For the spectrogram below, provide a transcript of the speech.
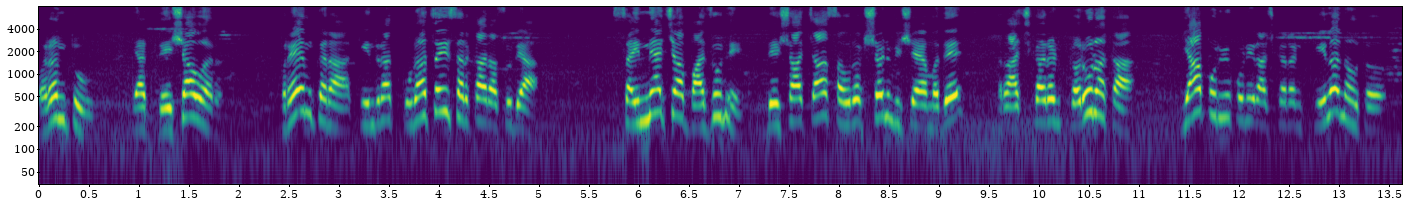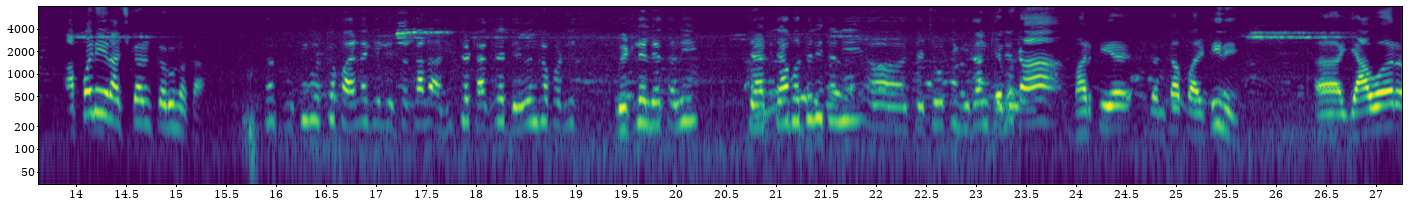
परंतु या देशावर प्रेम करा केंद्रात कुणाचंही सरकार असू द्या. सैन्याच्या बाजूने देशाच्या संरक्षण विषयामध्ये राजकारण करू नका. यापूर्वी कोणी राजकारण केलं नव्हतं. आपणही राजकारण करू नका. तर दुसरी गोष्ट पाहायला गेली तर काल आदित्य ठाकरे देवेंद्र फडणवीस भेटलेले आहेत आणि त्या त्याबद्दलही त्यांनी त्याच्यावरती विधान केले बघा भारतीय जनता पार्टीने यावर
